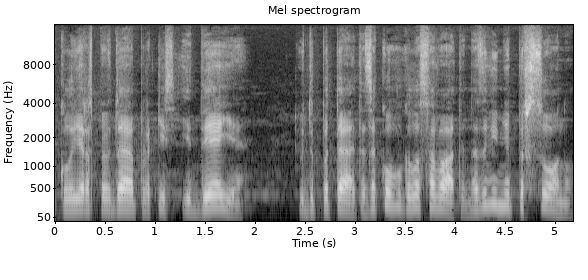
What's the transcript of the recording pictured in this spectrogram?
коли я розповідаю про якісь ідеї, люди питають, за кого голосувати? Назові мені персону.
